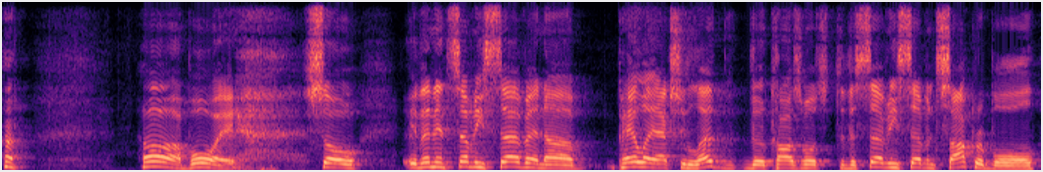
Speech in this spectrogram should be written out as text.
oh boy. So and then in 77, uh, Pele actually led the Cosmos to the 77 Soccer Bowl.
